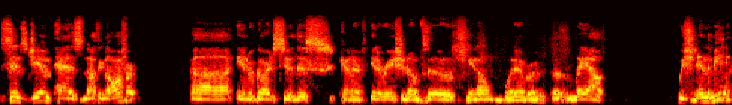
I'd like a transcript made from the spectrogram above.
since Jim has nothing to offer uh, in regards to this kind of iteration of the, you know, whatever layout, we should end the meeting.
